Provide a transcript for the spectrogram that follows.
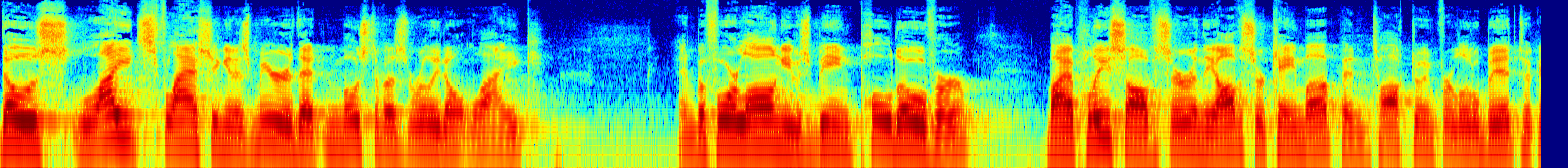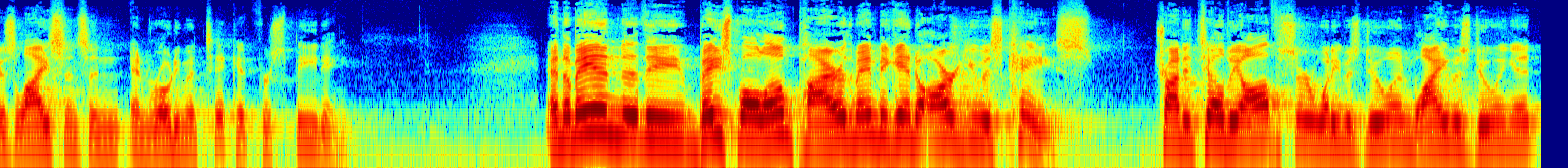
those lights flashing in his mirror that most of us really don't like. And before long, he was being pulled over by a police officer, and the officer came up and talked to him for a little bit, took his license, and, and wrote him a ticket for speeding. And the man, the baseball umpire, the man began to argue his case, tried to tell the officer what he was doing, why he was doing it,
